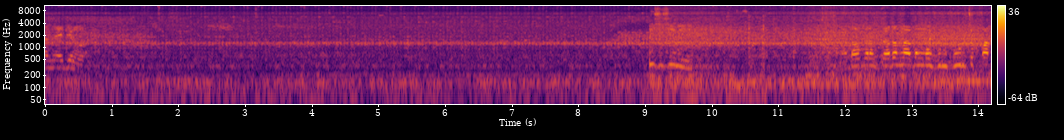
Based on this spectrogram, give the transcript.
Nah, aja loh. Di sini. Atau kadang-kadang abang mau buru-buru cepat.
